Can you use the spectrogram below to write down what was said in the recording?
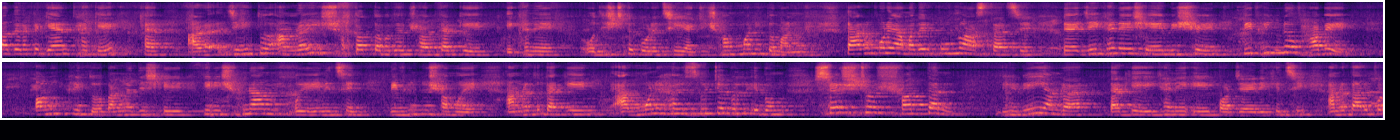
তাদের একটা জ্ঞান থাকে। হ্যাঁ আর যেহেতু আমরাই তত্ত্বাবধায়ক সরকারকে এখানে অধিষ্ঠিত করেছি, একজন সম্মানিত মানুষ, তার উপরে আমাদের পূর্ণ আস্থা আছে যেখানে সে বিশ্বে বিভিন্নভাবে অনুকৃত, বাংলাদেশকে তিনি সুনাম বয়ে এনেছেন বিভিন্ন সময়ে। আমরা তো তাকে মনে হয় সুইটেবল এবং শ্রেষ্ঠ সন্তান ভেবেই আমরা তাকে এখানে এই পর্যায়ে রেখেছি। আমরা তার উপর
